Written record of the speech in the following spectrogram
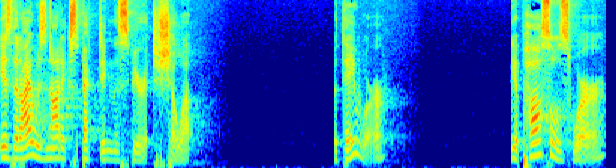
is that I was not expecting the Spirit to show up. But they were. The apostles were.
